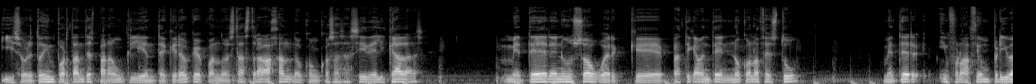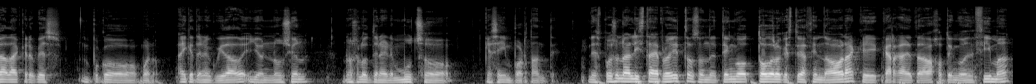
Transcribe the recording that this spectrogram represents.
y sobre todo importantes para un cliente. Creo que cuando estás trabajando con cosas así delicadas, meter en un software que prácticamente no conoces tú, meter información privada creo que es un poco, bueno, hay que tener cuidado y yo en Notion no suelo tener mucho que sea importante. Después una lista de proyectos donde tengo todo lo que estoy haciendo ahora, qué carga de trabajo tengo encima,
